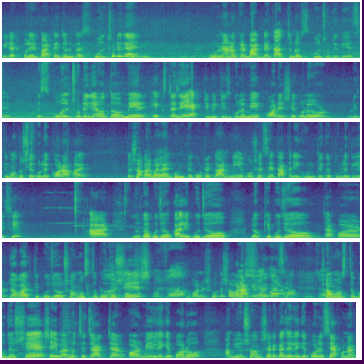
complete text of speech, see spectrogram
বিরাট কোহলির বার্থডের জন্য তো স্কুল ছুটি দেয়নি। গুরু নানকের বার্থডে তার জন্য স্কুল ছুটি দিয়েছে। তো স্কুল ছুটি যেহেতু মেয়ের এক্সট্রা যে অ্যাক্টিভিটিসগুলো মেয়ে করে সেগুলো ওর রীতিমতো সেগুলোই করা হয়। তো সকালবেলায় ঘুম থেকে উঠে গান নিয়ে বসেছে তাড়াতাড়ি ঘুম থেকে তুলে দিয়েছি। আর দুর্গা পুজো কালী পুজো লক্ষ্মী পুজো তারপর জগদ্ধাত্রী পুজো সমস্ত পুজো শেষ। গণেশ পুজো সবার আগে হয়ে গেছে। সমস্ত পুজো শেষ এবার হচ্ছে যার যার কর্মে লেগে পড়ো। আমিও সংসারের কাজে লেগে পড়েছি এখন আর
